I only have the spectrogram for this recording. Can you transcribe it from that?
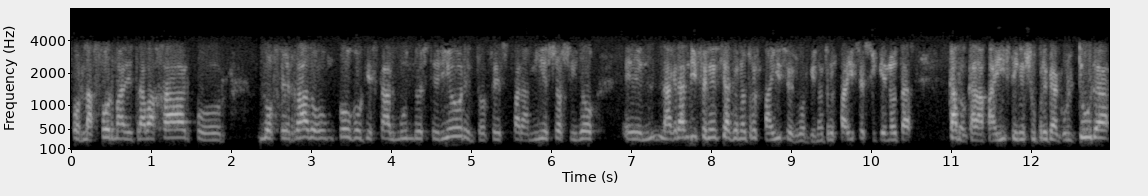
por la forma de trabajar, por lo cerrado un poco que está el mundo exterior. Entonces, para mí eso ha sido la gran diferencia que en otros países, porque en otros países sí que notas, claro, cada país tiene su propia cultura,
